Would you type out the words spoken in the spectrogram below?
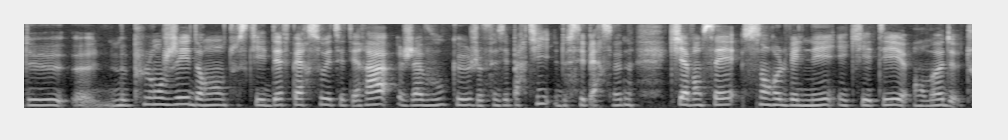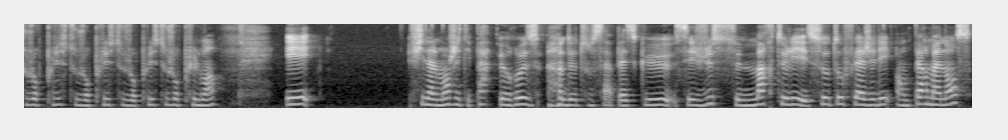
de euh, me plonger dans tout ce qui est dev perso, etc., j'avoue que je faisais partie de ces personnes qui avançaient sans relever le nez et qui étaient en mode toujours plus, toujours plus, toujours plus, toujours plus loin. Et finalement j'étais pas heureuse de tout ça parce que c'est juste se marteler et s'auto-flageller en permanence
